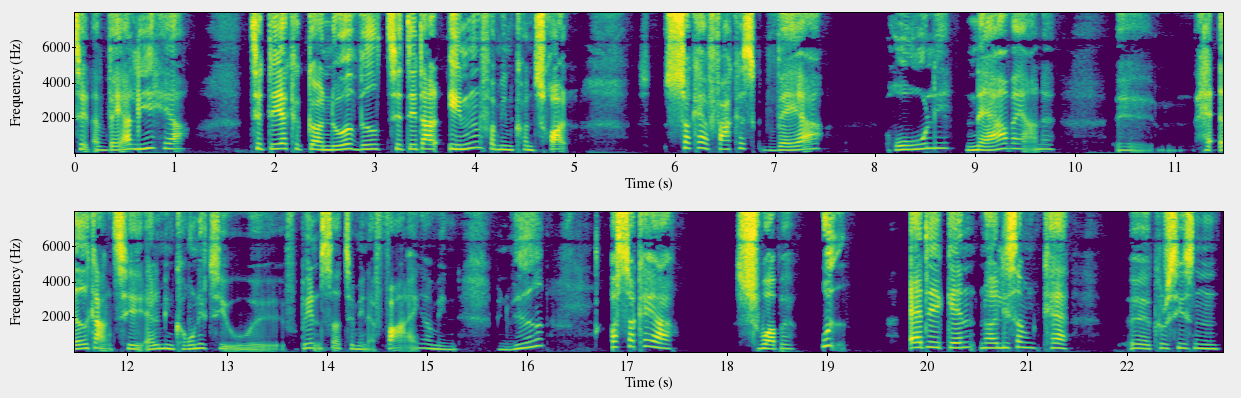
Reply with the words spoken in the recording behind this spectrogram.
til at være lige her, til det, jeg kan gøre noget ved, til det, der er inden for min kontrol, så kan jeg faktisk være rolig, nærværende, øh, have adgang til alle mine kognitive øh, forbindelser, til mine erfaringer, min, min viden, og så kan jeg swappe ud af det igen, når jeg ligesom kan, øh, kan du sige sådan,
